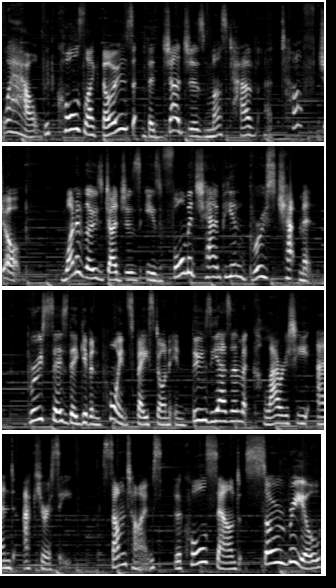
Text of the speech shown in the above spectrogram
Wow, with calls like those, the judges must have job. One of those judges is former champion Bruce Chapman. Bruce says they're given points based on enthusiasm, clarity, and accuracy. Sometimes the calls sound so real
